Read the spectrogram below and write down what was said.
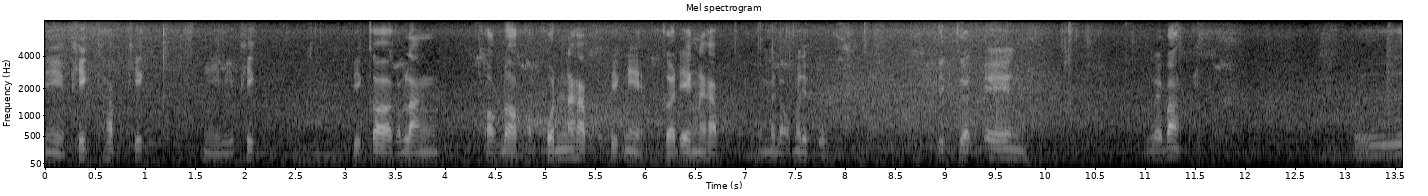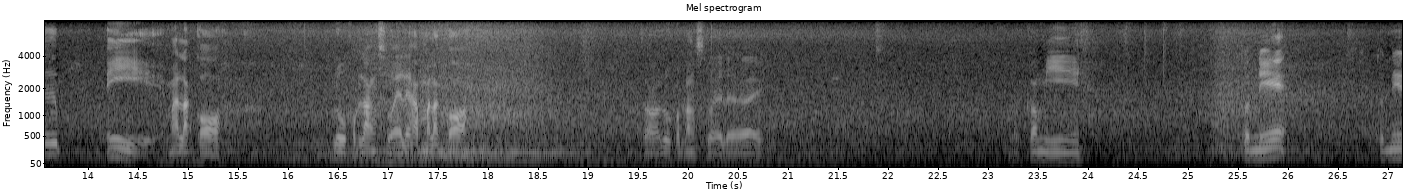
นี่พริกครับพริกนี่มีพริกพริกก็กำลังออกดอกออกผลนะครับพริกนี่เกิดเองนะครับไม่ดอกไม่ได้ปลูกพริกเกิดเองอะไรบ้างปึ๊บนี่มะละกอ ลูกกำลังสวยเลยครับมะละกอก็ลูกกำลังสวยเลย แล้วก็มีต้นนี้ต้นนี้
